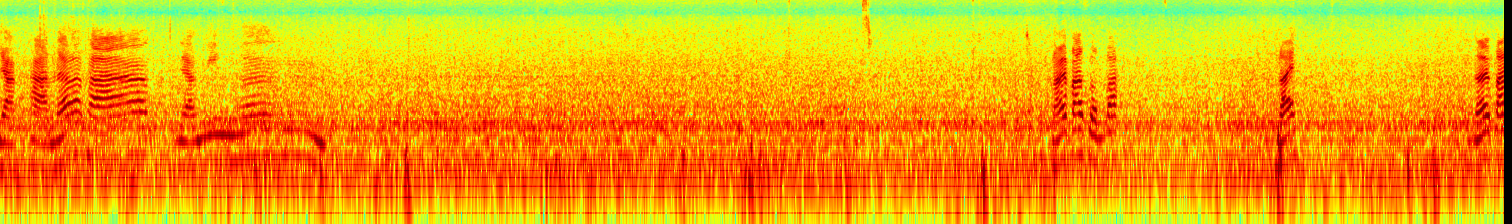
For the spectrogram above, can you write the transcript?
อยากผ่านแล้วครับ อยากยิงเงินไหนปลาสมปะไหนไหนปลา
